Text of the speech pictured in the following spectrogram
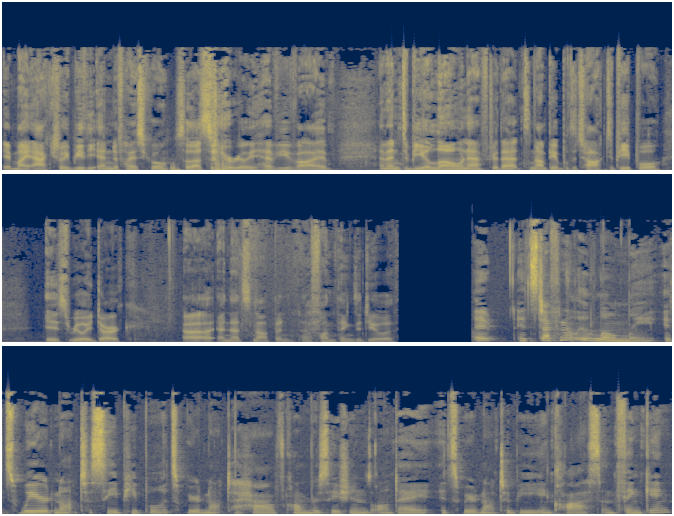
it might actually be the end of high school. So that's a really heavy vibe. And then to be alone after that, to not be able to talk to people, is really dark. Uh, and that's not been a fun thing to deal with. It it's definitely lonely. It's weird not to see people. It's weird not to have conversations all day. It's weird not to be in class and thinking.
